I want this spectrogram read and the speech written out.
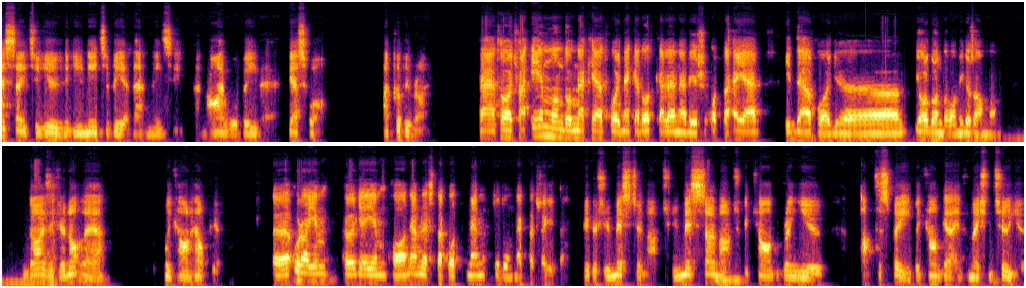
I say to you that you need to be at that meeting and I will be there, guess what? I could be right. Tehát, hogyha én mondom neked, hogy neked ott kell lenned, és ott a helyed, hidd el, hogy uh, jól gondolom, igazam van. Guys, if you're not there, we can't help you uraim, hölgyeim, ha nem lesztek ott, nem tudunk nektek segíteni. because you miss too much. You miss so much. We can't bring you up to speed. We can't get that information to you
